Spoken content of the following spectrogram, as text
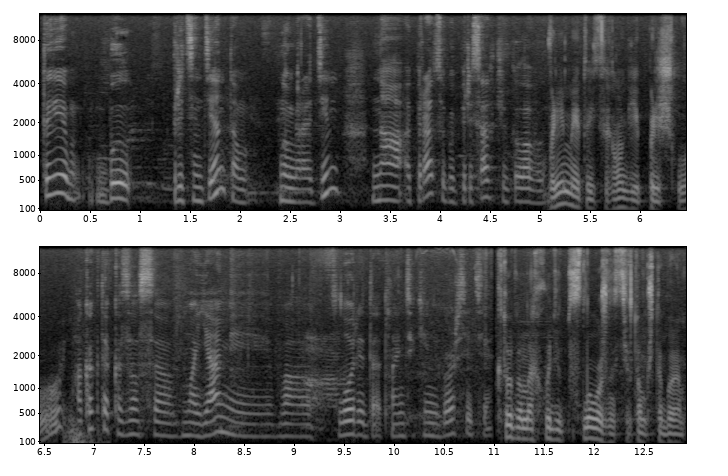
Ты был претендентом номер один на операцию по пересадке головы. Время этой технологии пришло. А как ты оказался в Майами, во Флорида, Atlantic University? Кто-то находит сложности в том, чтобы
